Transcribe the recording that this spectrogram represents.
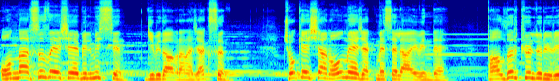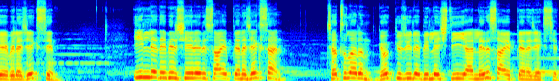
Onlarsız da yaşayabilmişsin gibi davranacaksın. Çok eşyan olmayacak mesela evinde. Paldır küldür yürüyebileceksin. İlle de bir şeyleri sahipleneceksen, çatıların gökyüzüyle birleştiği yerleri sahipleneceksin.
